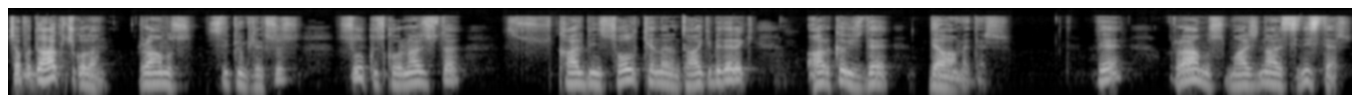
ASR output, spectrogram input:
Çapı daha küçük olan ramus circumflexus sulcus coronarius'ta kalbin sol kenarını takip ederek arka yüzde devam eder. Ve ramus marginalis sinister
